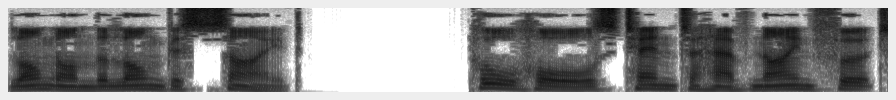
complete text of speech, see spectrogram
long on the longest side. Pool halls tend to have 9-foot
